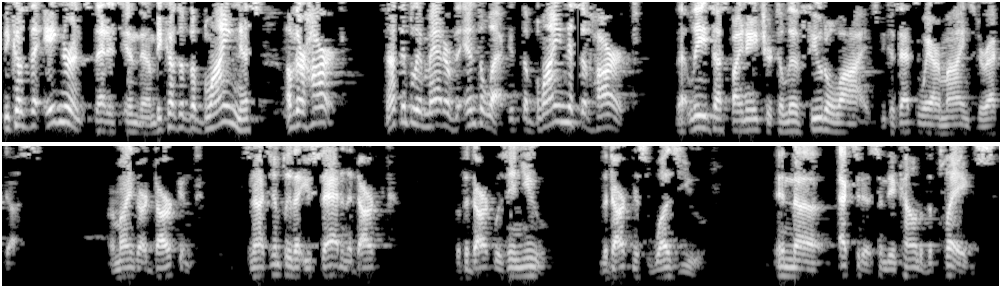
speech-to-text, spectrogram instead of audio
because of the ignorance that is in them, because of the blindness of their heart. It's not simply a matter of the intellect. It's the blindness of heart that leads us by nature to live futile lives because that's the way our minds direct us. Our minds are darkened. It's not simply that you sat in the dark, but the dark was in you. The darkness was you. In uh, Exodus, in the account of the plagues,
